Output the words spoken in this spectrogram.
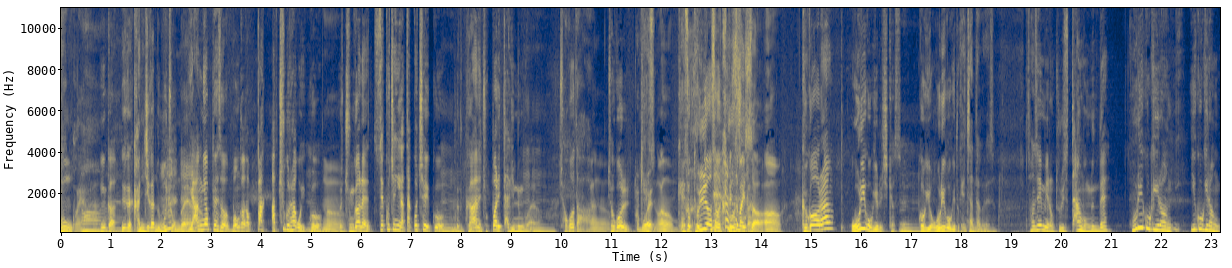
구운 거야. 어. 그러니까 그러니까 간지가 너무 좋은 거야. 양옆에서 뭔가가 빡 압축을 하고 있고 어. 그 중간에 쇠꼬챙이가 딱 꽂혀 있고 그, 그 안에 족발이 딱 있는 거예요. 저거다. 어. 저걸 아, 뭐, 계속, 어. 계속 돌려서 카리스마 구 있어. 거예요. 어. 그거랑 오리고기를 시켰어요. 거기 오리고기도 괜찮다 그래서 선생님이랑 둘이서 딱 먹는데 오리고기랑 이 고기랑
